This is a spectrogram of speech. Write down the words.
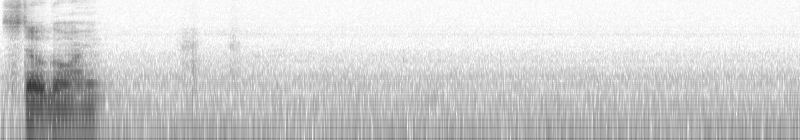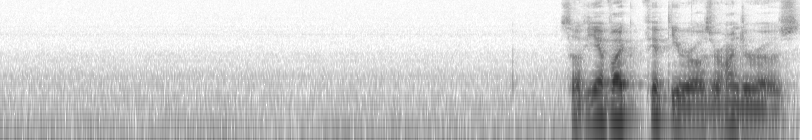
Still going. So if you have like 50 rows or 100 rows,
